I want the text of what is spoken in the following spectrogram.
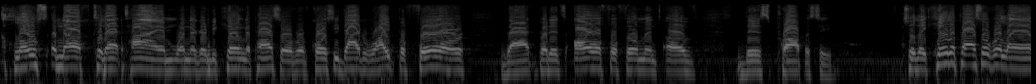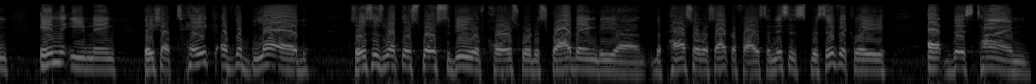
close enough to that time when they're going to be killing the Passover. Of course, he died right before that, but it's all a fulfillment of this prophecy. So they kill the Passover lamb in the evening. They shall take of the blood. So this is what they're supposed to do, of course. We're describing the, uh, the Passover sacrifice, and this is specifically at this time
